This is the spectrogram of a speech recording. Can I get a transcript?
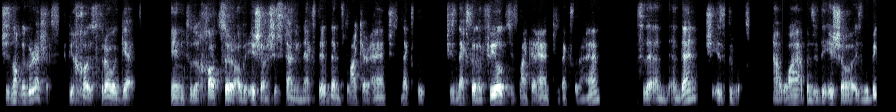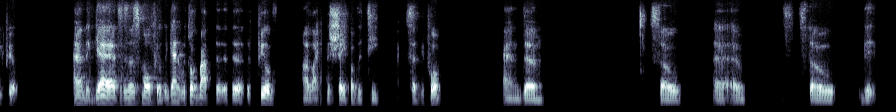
she's not Megureshes. If you throw a get into the chotzer of Isha and she's standing next to it, then it's like her hand. She's next to she's next to her field. She's like her hand. She's next to her hand. So that, and, and then she is divorced. Now, what happens if the Isha is in the big field and the Get is in the small field? Again, we talk about the, the, the fields are like the shape of the T, like I said before. And um, so, uh, so the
